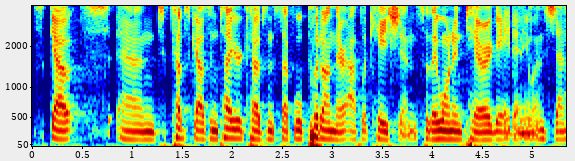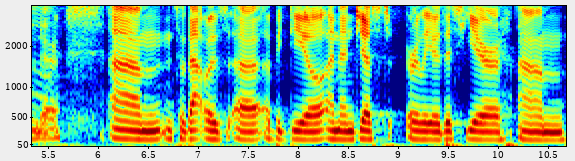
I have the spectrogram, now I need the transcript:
scouts and Cub Scouts and Tiger Cubs and stuff will put on their application, so they won't interrogate anyone's gender. Um, and so that was uh, a big deal. And then just earlier this year, um,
